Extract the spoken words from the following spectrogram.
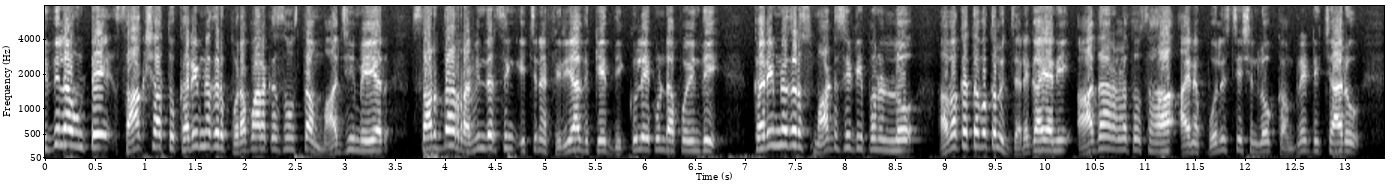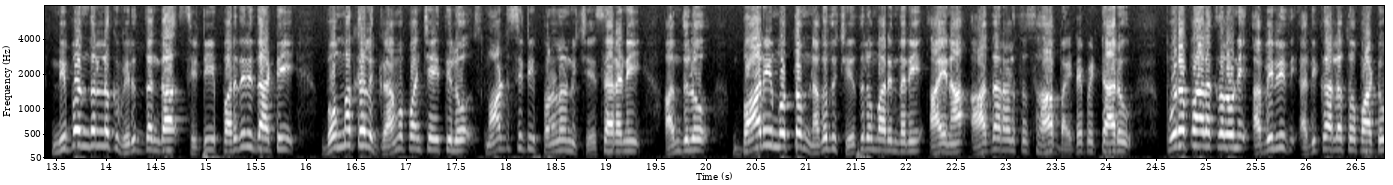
ఇదిలా ఉంటే సాక్షాత్తు కరీంనగర్ పురపాలక సంస్థ మాజీ మేయర్ సర్దార్ రవీందర్ సింగ్ ఇచ్చిన ఫిర్యాదుకే దిక్కు లేకుండా పోయింది. కరీంనగర్ స్మార్ట్ సిటీ పనుల్లో అవకతవకలు జరిగాయని ఆధారాలతో సహా ఆయన పోలీస్ స్టేషన్లో కంప్లైంట్ ఇచ్చారు. నిబంధనలకు విరుద్ధంగా సిటీ పరిధిని దాటి బొమ్మకల్ గ్రామ పంచాయతీలో స్మార్ట్ సిటీ పనులను చేశారని అందులో భారీ మొత్తం నగదు చేతులు మారిందని ఆయన ఆధారాలతో సహా బయటపెట్టారు. పురపాలకలోని అవినీతి అధికారులతో పాటు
